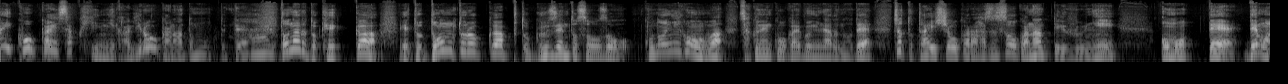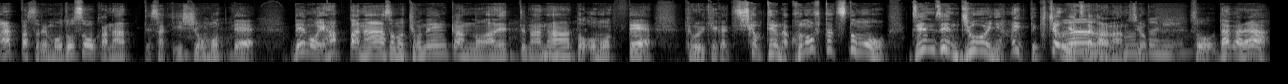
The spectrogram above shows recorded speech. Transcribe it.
内公開作品に限ろうかなと思ってて、はい。となると結果「えっと、ドントロックアップ」と「偶然と想像」この2本は昨年公開分になるのでちょっと対象から外そうかなっていうふうに思ってでもやっぱそれ戻そうかなってさっき一瞬思って でもやっぱなその去年間のあれってのはなと思って今日いう結果しかもっていうのはこの2つとも全然上位に入ってきちゃうやつだからなんですよ。うんそう。だから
